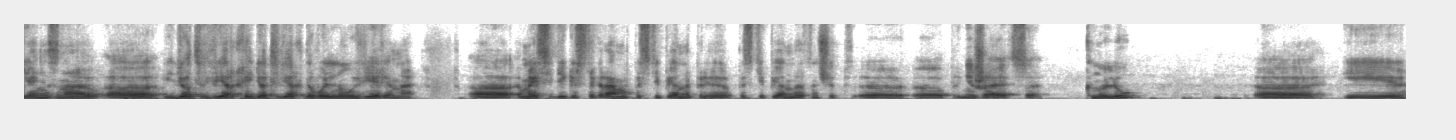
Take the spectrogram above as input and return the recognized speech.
Я не знаю, э, идет вверх, идет вверх довольно уверенно. MACD гистограмма постепенно, постепенно значит, э, э, принижается к нулю, и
